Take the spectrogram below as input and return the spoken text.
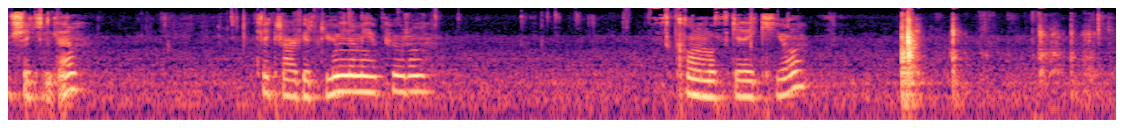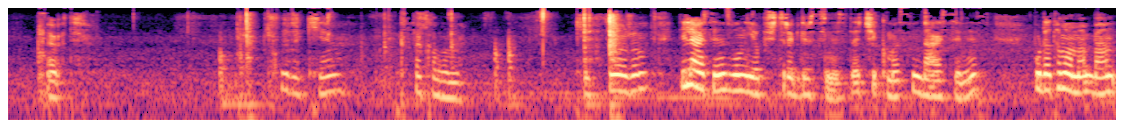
Bu şekilde. Tekrar bir düğümleme yapıyorum. Sıkı olması gerekiyor. Evet. Şuradaki kısa kalanı kesiyorum. Dilerseniz bunu yapıştırabilirsiniz de çıkmasın derseniz. Burada tamamen ben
